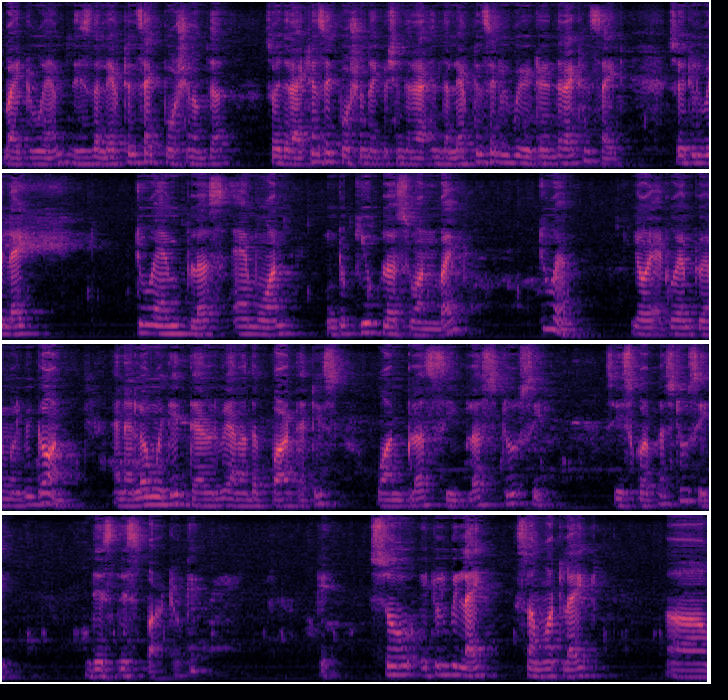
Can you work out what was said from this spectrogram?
by 2m this is the left hand side portion of the so the right hand side portion of the equation. The right, and the left hand side will be written in the right hand side. So it will be like 2m plus m1 into q plus 1 by 2m your 2m 2m will be gone and along with it there will be another part that is 1 plus c plus 2c c square plus 2c this this part okay? Okay. So it will be like somewhat like uh,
